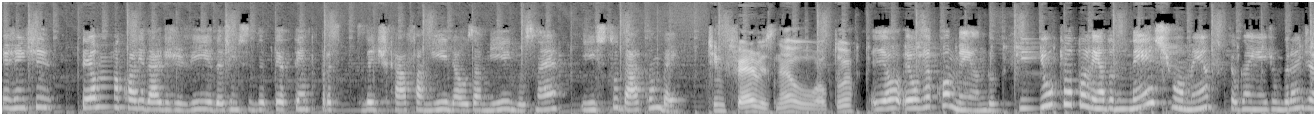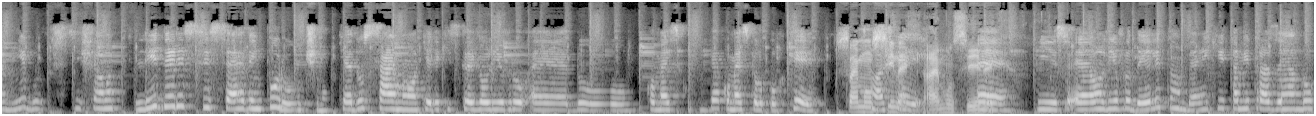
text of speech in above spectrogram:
e a gente ter uma qualidade de vida, a gente ter tempo para se dedicar à família, aos amigos, né? E estudar também. Tim Ferriss, né, o autor? Eu, eu recomendo. E o que eu tô lendo neste momento, que eu ganhei de um grande amigo, se chama Líderes se servem por último, que é do Simon, aquele que escreveu o livro é, do Comece, Comece pelo Porquê. Simon Sinek. É, Simon Sinek. É, isso, é um livro dele também que está me trazendo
